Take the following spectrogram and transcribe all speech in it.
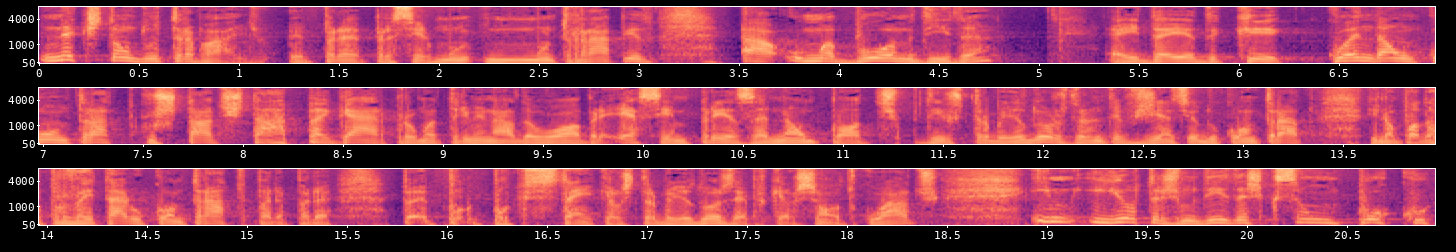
Na questão do trabalho, eh, para, para ser muito rápido, há uma boa medida a ideia de que quando há um contrato que o Estado está a pagar para uma determinada obra, essa empresa não pode despedir os trabalhadores durante a vigência do contrato e não pode aproveitar o contrato para, para, para porque se tem aqueles trabalhadores é porque eles são adequados. E, e outras medidas que são um pouco,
